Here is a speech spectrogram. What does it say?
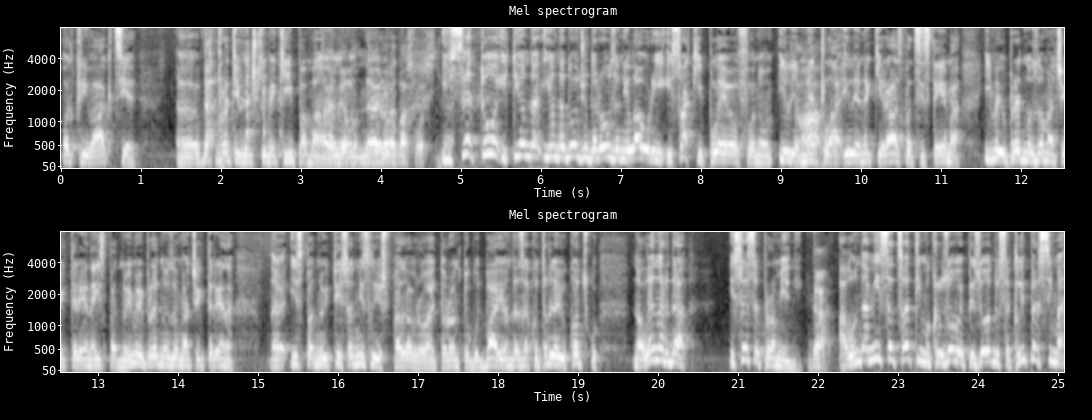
otkriva akcije, Uh, da. protivničkim ekipama To je bilo- ono, to je bilo baš loše, i sve to i ti onda i onda dođu da Rosen i Lauri i svaki play-off ono ili je Da. metla ili je neki raspad sistema imaju prednost domaćeg terena ispadnu imaju prednost domaćeg terena e, ispadnu i ti sad misliš pa dobro ovaj Toronto goodbye i onda zakotrljaju kocku na Lenarda i sve se promijeni. Da. Ali onda mi sad shvatimo kroz ovu epizodu sa Clippersima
